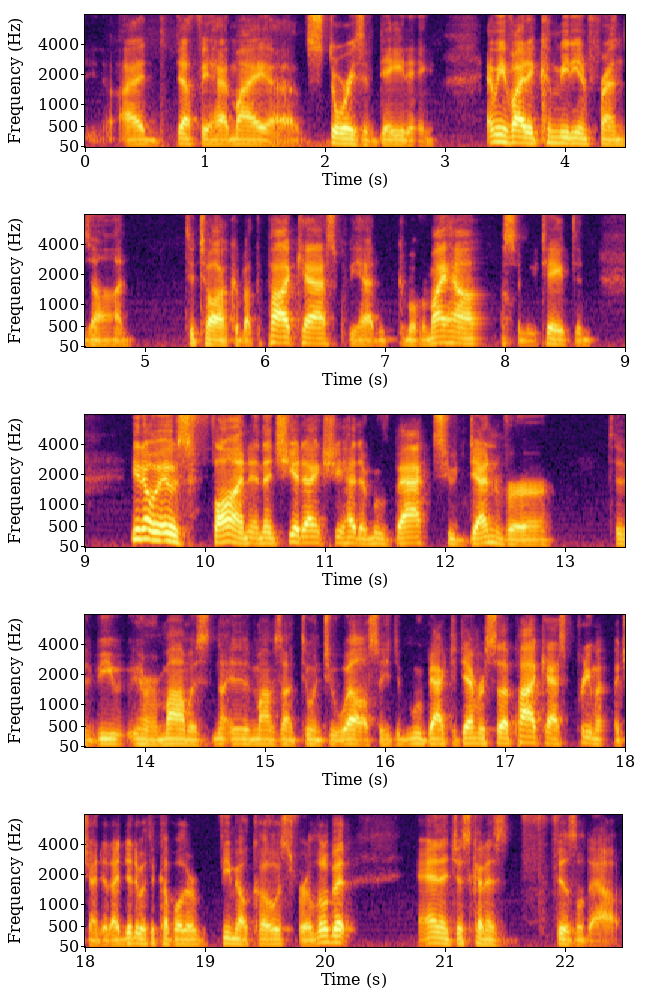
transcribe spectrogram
you know, I definitely had my uh, stories of dating, and we invited comedian friends on to talk about the podcast. We had come over my house and we taped, and you know, it was fun. And then she had actually had to move back to Denver to be. You know, her mom was not, her mom's not doing too well, so she had to move back to Denver. So the podcast pretty much ended. I did it with a couple other female co-hosts for a little bit, and it just kind of fizzled out.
